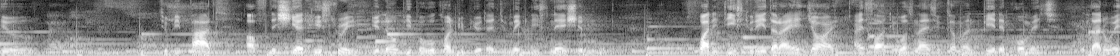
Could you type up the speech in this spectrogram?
to to be part of the shared history, you know, people who contributed to make this nation what it is today that I enjoy. I thought it was nice to come and pay them homage in that way.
